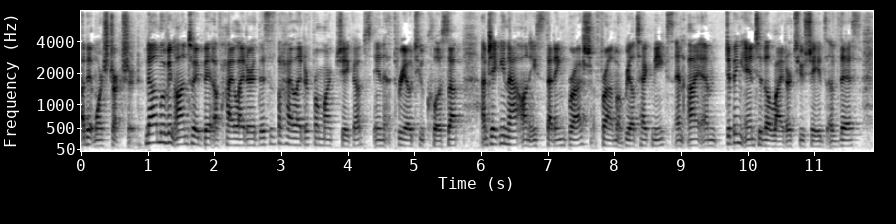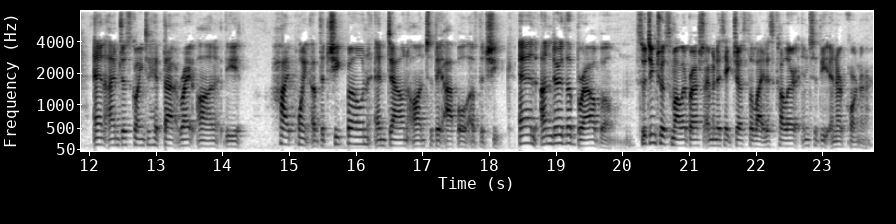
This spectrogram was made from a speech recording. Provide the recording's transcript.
a bit more structured. Now moving on to a bit of highlighter. This is the highlighter from Marc Jacobs in 302 Close-Up. I'm taking that on a setting brush from Real Techniques and I am dipping into the lighter two shades of this and I'm just going to hit that right on the high point of the cheekbone and down onto the apple of the cheek. And under the brow bone. Switching to a smaller brush, I'm gonna take just the lightest color into the inner corner.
